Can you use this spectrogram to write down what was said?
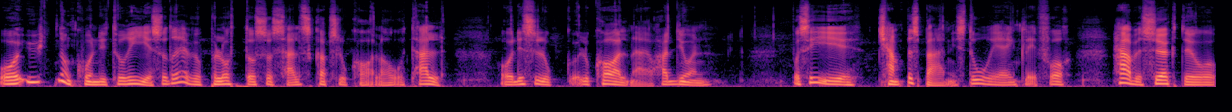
Og utenom konditoriet så drev jo Pilott også selskapslokaler og hotell. Og disse lo lokalene hadde jo en på å si kjempespennende historie, egentlig. For her besøkte jo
